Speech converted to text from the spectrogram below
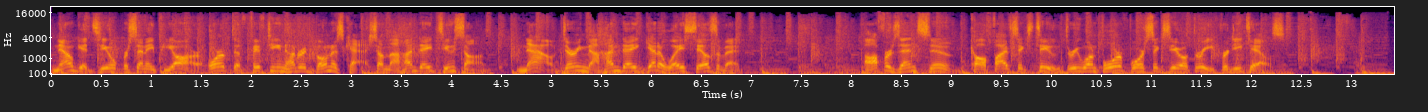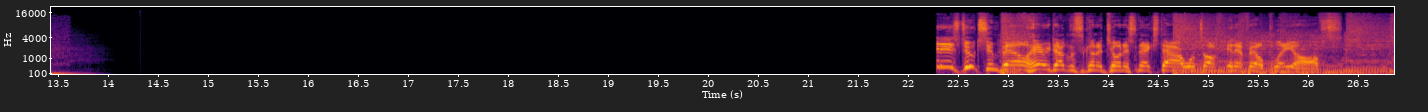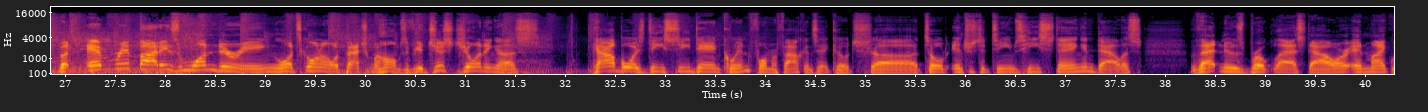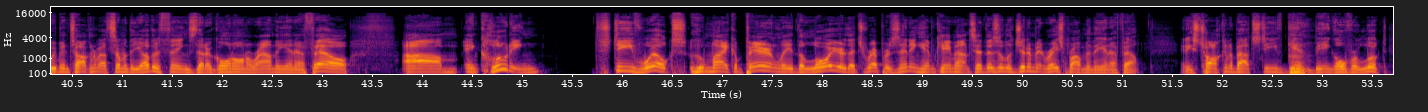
Now get 0% APR or up to 1500 bonus cash on the Hyundai Tucson. Now, during the Hyundai Getaway Sales Event. Offers end soon. Call 562 314 4603 for details. It is Dukes and Bell. Harry Douglas is going to join us next hour. We'll talk NFL playoffs. But everybody's wondering what's going on with Patrick Mahomes. If you're just joining us, Cowboys DC Dan Quinn, former Falcons head coach, uh, told interested teams he's staying in Dallas. That news broke last hour. And Mike, we've been talking about some of the other things that are going on around the NFL, um, including Steve Wilks, who Mike apparently the lawyer that's representing him came out and said there's a legitimate race problem in the NFL, and he's talking about Steve Ginn being overlooked.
